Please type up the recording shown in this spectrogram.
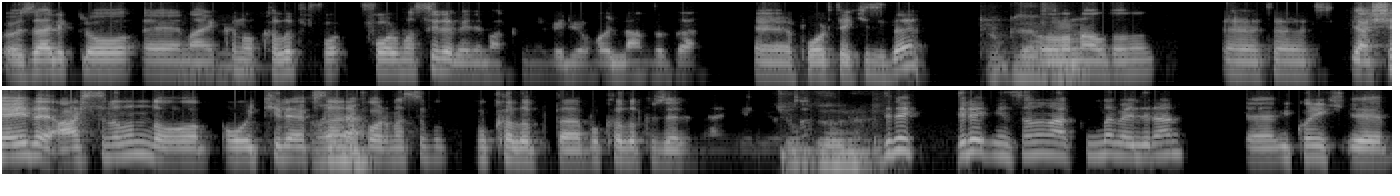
Özellikle o e, Nike'ın o kalıp for, formasıyla benim aklıma geliyor Hollanda'da, e, Portekiz'de. Çok güzel. Ronaldo'nun Evet evet. Ya şey de Arsenal'ın da o o ikili efsane Aynen. forması bu, bu kalıpta, bu kalıp üzerinden geliyor. Çok doğru. Direkt direkt insanın aklında beliren e, ikonik e,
